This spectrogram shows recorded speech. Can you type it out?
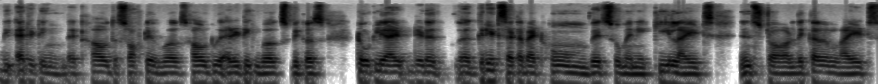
the editing, that how the software works, how do editing works, because totally I did a, a great setup at home with so many key lights installed, the color lights,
